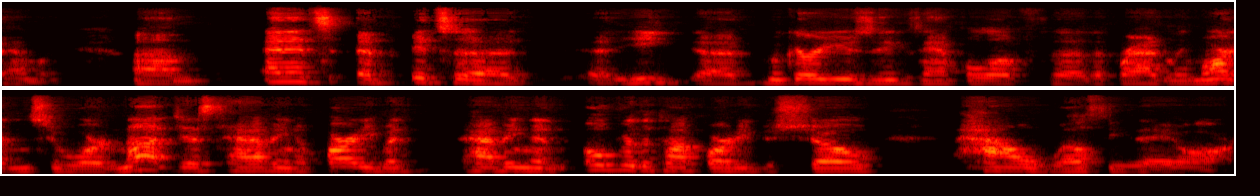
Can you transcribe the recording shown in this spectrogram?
family, um, and it's a, it's a he uh, McGerr used the example of the, the Bradley Martins, who are not just having a party, but having an over-the-top party to show how wealthy they are,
